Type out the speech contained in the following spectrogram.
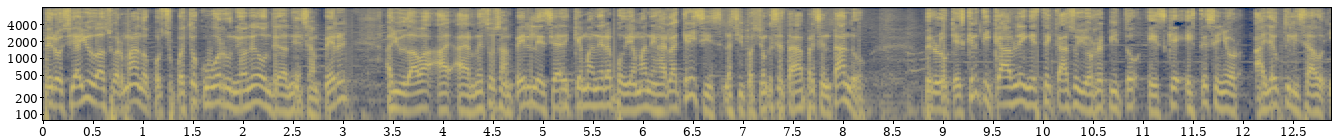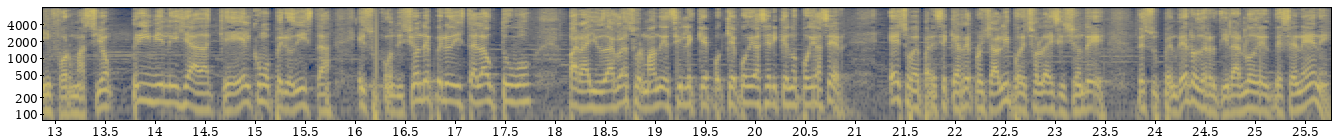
pero sí ayudó a su hermano. Por supuesto que hubo reuniones donde Daniel Samper ayudaba a, a Ernesto Samper y le decía de qué manera podía manejar la crisis, la situación que se estaba presentando. Pero lo que es criticable en este caso, yo repito, es que este señor haya utilizado información privilegiada que él como periodista, en su condición de periodista, la obtuvo para ayudarle a su hermano y decirle qué, qué podía hacer y qué no podía hacer. Eso me parece que es reprochable y por eso la decisión de, de suspenderlo, de retirarlo de, de CNN.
